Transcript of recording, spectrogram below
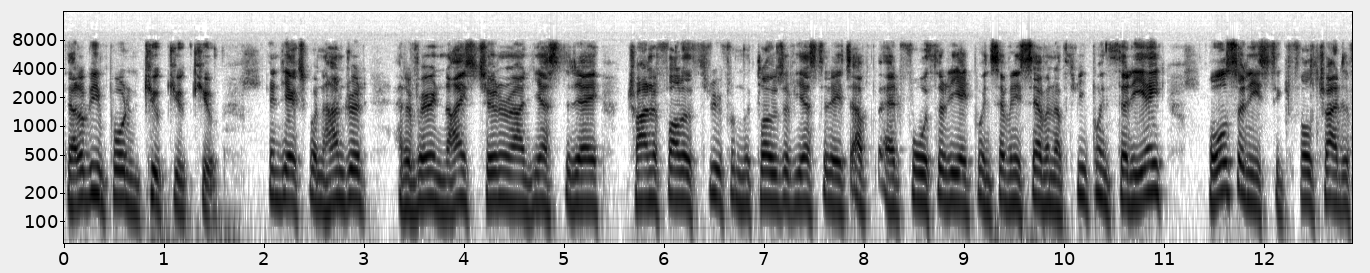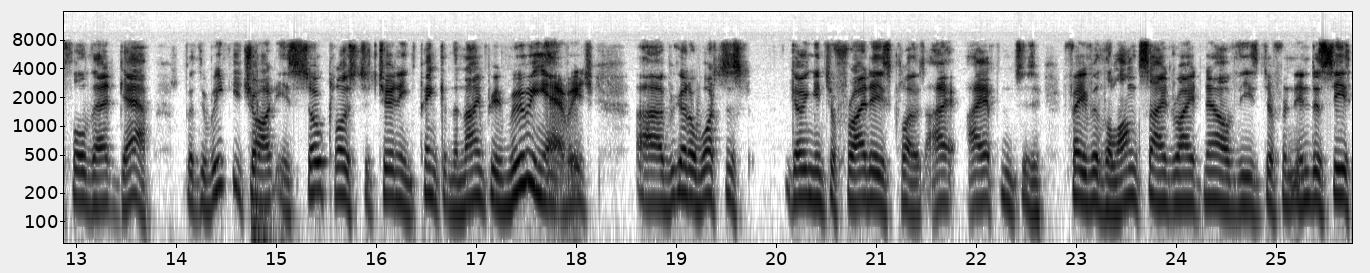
That'll be important. QQQ. Index 100 had a very nice turnaround yesterday, trying to follow through from the close of yesterday. It's up at 438.77 of 3.38. Also needs to full, try to fill that gap. But the weekly chart is so close to turning pink in the nine period moving average. Uh, we've got to watch this going into Friday's close. I, I happen to favor the long side right now of these different indices.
